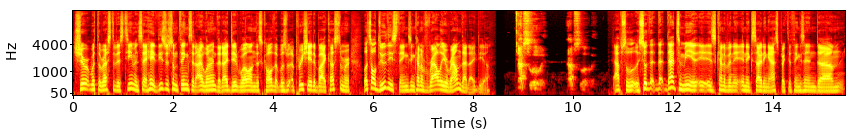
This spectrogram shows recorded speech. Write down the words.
Share it with the rest of his team, and say, hey, these are some things that I learned that I did well on this call that was appreciated by a customer. Let's all do these things and kind of rally around that idea. Absolutely, absolutely. Absolutely. So that, that, that to me is kind of an, an exciting aspect of things, and um,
